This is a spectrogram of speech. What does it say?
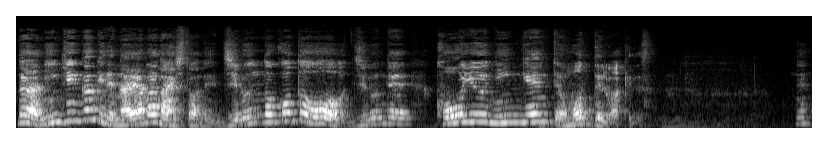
だから人間関係で悩まない人はね自分のことを自分でこういう人間って思ってるわけです、ね、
